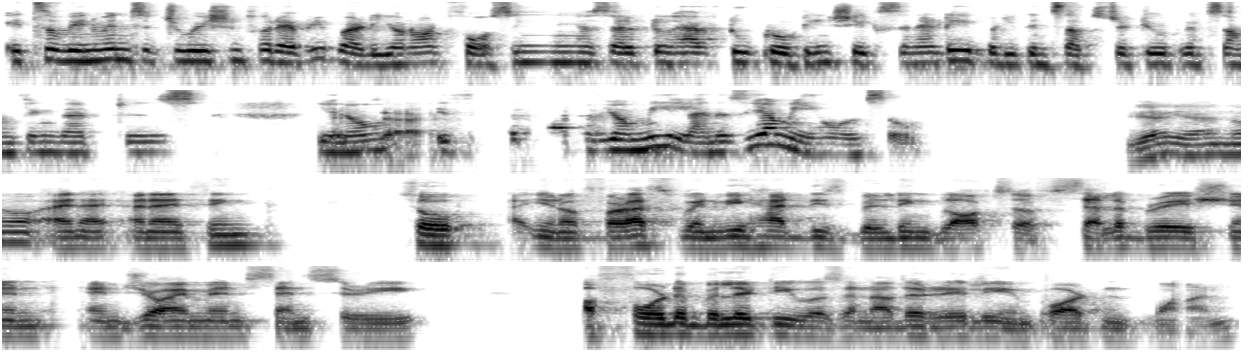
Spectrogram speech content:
it's a win-win situation for everybody. You're not forcing yourself to have two protein shakes in a day but you can substitute with something that is you know exactly. is part of your meal and is yummy also. Yeah yeah no and I, and I think so you know for us when we had these building blocks of celebration enjoyment sensory affordability was another really important one.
